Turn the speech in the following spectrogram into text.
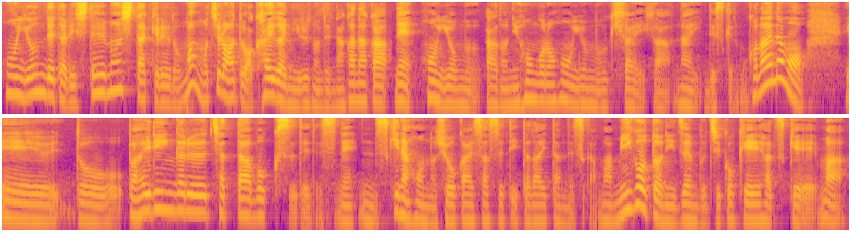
本読んでたりしてましたけれど、まあもちろんあとは海外にいるのでなかなかね、本読む、あの、日本語の本読む機会がないんですけども、この間も、えー、と、バイリンガルチャッターボックスでですね、好きな本の紹介させていただいたんですが、まあ見事に全部自己啓発系、まあ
